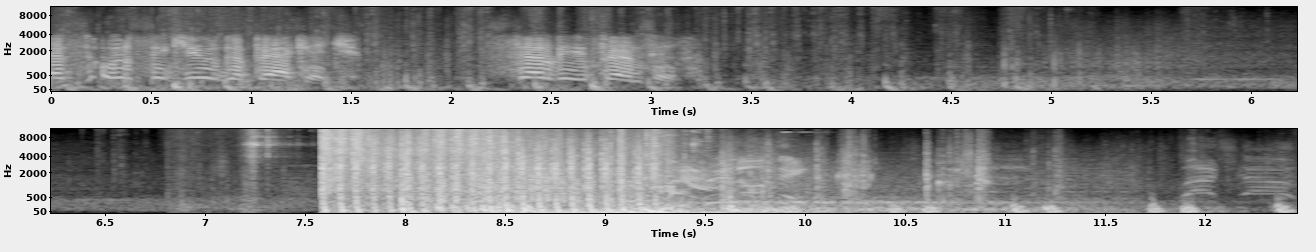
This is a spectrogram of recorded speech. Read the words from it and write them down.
threats or secure the package. Start the offensive. Reloading! Flash out!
